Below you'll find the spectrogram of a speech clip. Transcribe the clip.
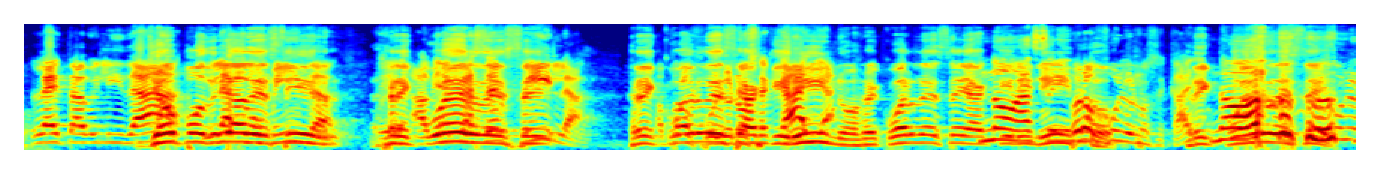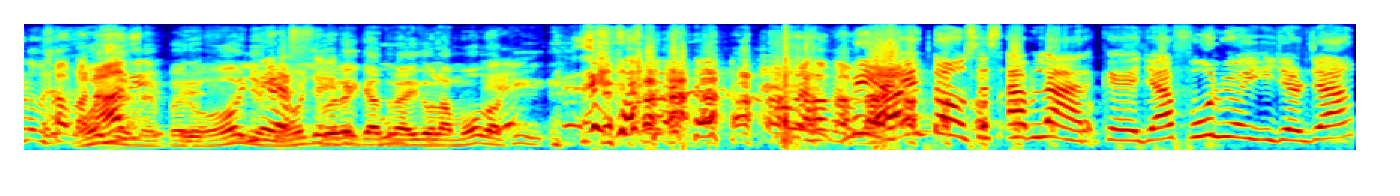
cuco. la estabilidad Yo y podría la decir, comida. Eh, había que hacer recuérdese, recuérdese no a. Quirino, recuérdese a No, así Quirinito. no. Pero Julio no se calla. Recuérdese. No. Julio no deja hablar a Óyeme, nadie. pero oye, Mira, oye. Tú eres el que ha traído la moda aquí. No. Mira, entonces, hablar que ya Fulvio y Yerjan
